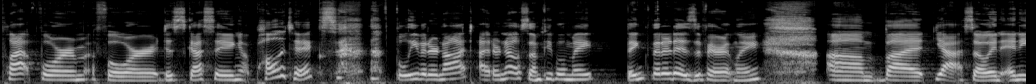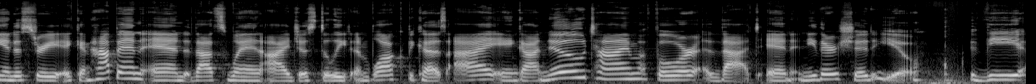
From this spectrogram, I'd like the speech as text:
platform for discussing politics. Believe it or not, I don't know. Some people might think that it is apparently um, but yeah, so in any industry, it can happen. And that's when I just delete and block because I ain't got no time for that. And neither should you. The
